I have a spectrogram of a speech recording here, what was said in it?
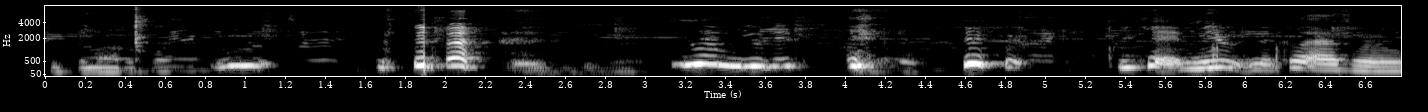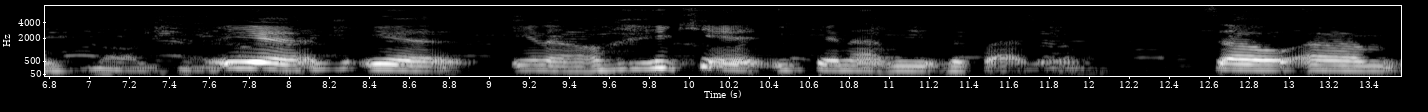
Kick them out of class. Mute. you were muted. you can't mute in the classroom. No, you can't. Yeah, yeah. You know, you can't you cannot mute in the classroom. So, um,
